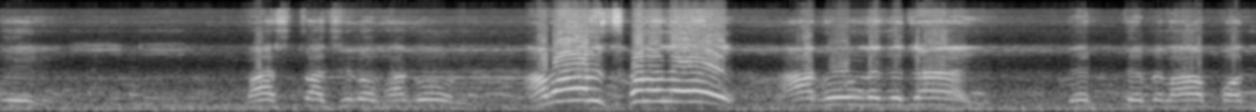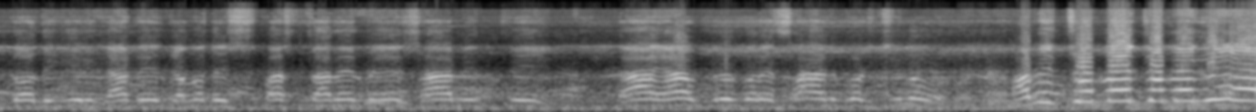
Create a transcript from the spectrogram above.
দিয়ে। রাস্তা ছিল ফাগুন। আমার ছড়ালে আগুন লেগে যায়। দেখতে পেলাম পদ্মদিঘির ঘাটে জগদীশ পাস্তারের মেয়ে সাহাবিত্রী তাই আগ্রহ করে স্নান করছিল। আমি চুপে চুপে গিয়ে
